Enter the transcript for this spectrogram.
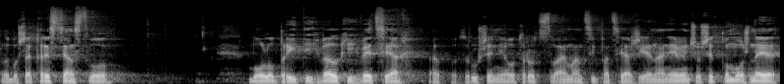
lebo však kresťanstvo bolo pri tých veľkých veciach, ako zrušenie otroctva, emancipácia žien a neviem čo všetko možné,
